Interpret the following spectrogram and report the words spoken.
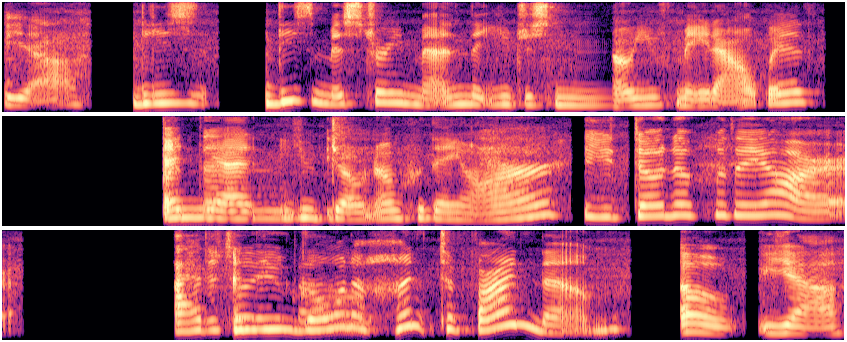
Yeah. These these mystery men that you just know you've made out with, and then- yet you don't know who they are, You don't know who they are. I had to tell and then you you go on a hunt to find them, Oh yeah.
